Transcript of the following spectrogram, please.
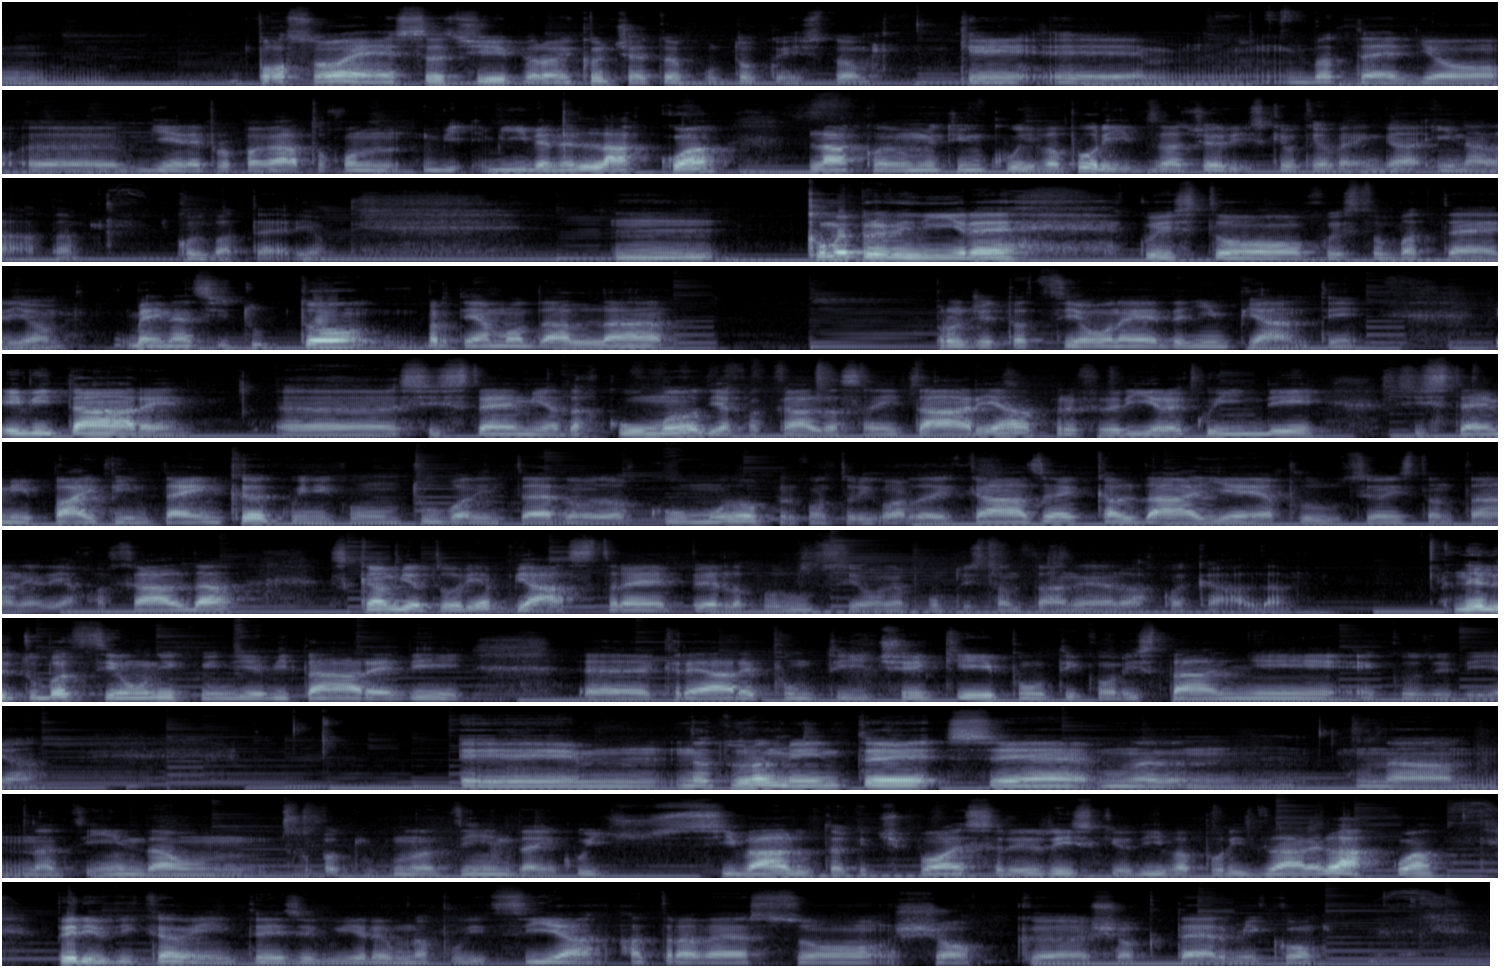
possono esserci, però il concetto è appunto questo, che eh, il batterio eh, viene propagato, con, vive nell'acqua, l'acqua nel momento in cui vaporizza c'è il rischio che venga inalata col batterio. Mm, come prevenire questo, questo batterio? Beh, innanzitutto partiamo dalla progettazione degli impianti. Evitare eh, sistemi ad accumulo di acqua calda sanitaria, preferire quindi sistemi piping tank, quindi con un tubo all'interno dell'accumulo per quanto riguarda le case, caldaie a produzione istantanea di acqua calda, scambiatori a piastre per la produzione appunto istantanea dell'acqua calda. Nelle tubazioni quindi evitare di eh, creare punti ciechi, punti con ristagni e così via e, ehm, naturalmente se è una, una, un'azienda, un, soprattutto un'azienda in cui si valuta che ci può essere il rischio di vaporizzare l'acqua, periodicamente eseguire una pulizia attraverso shock, shock termico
